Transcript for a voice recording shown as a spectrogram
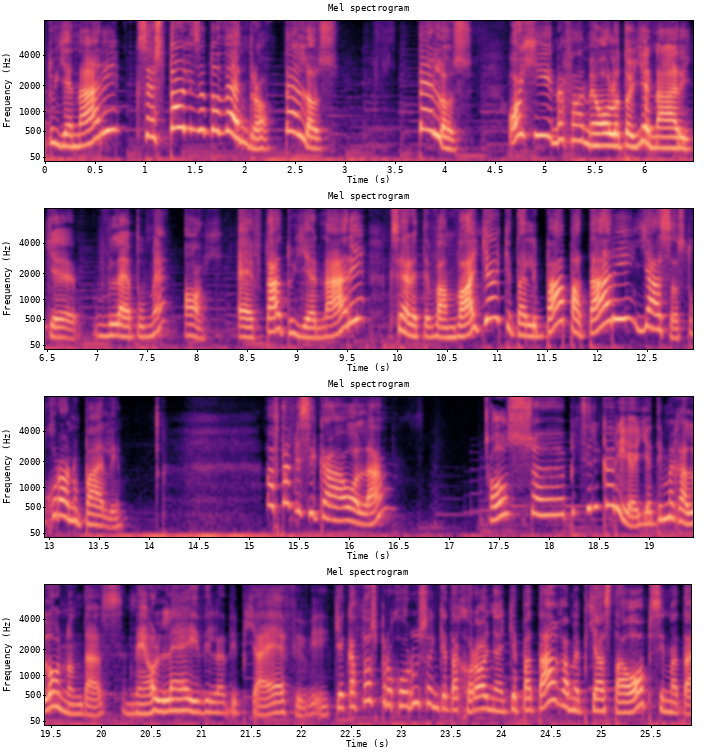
του Γενάρη ξεστόλιζε το δέντρο. Τέλος. Τέλος. Όχι να φάμε όλο το Γενάρη και βλέπουμε. Όχι. 7 του Γενάρη, ξέρετε, βαμβάκια και τα λοιπά, πατάρι, γεια σας, του χρόνου πάλι. Αυτά φυσικά όλα ως ε, πιτσιρικαρία, γιατί μεγαλώνοντας, νεολαίοι δηλαδή πια έφηβοι, και καθώς προχωρούσαν και τα χρόνια και πατάγαμε πια στα όψιμα τα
